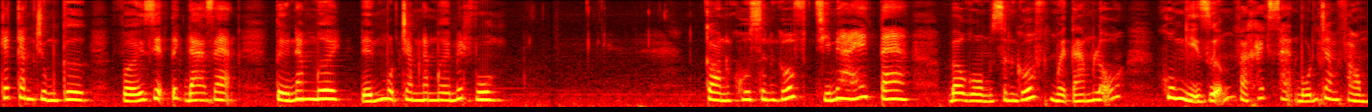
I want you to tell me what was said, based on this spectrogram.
Các căn chung cư với diện tích đa dạng từ 50 đến 150 m2. Còn khu sân golf 92 ha bao gồm sân golf 18 lỗ, khu nghỉ dưỡng và khách sạn 400 phòng.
